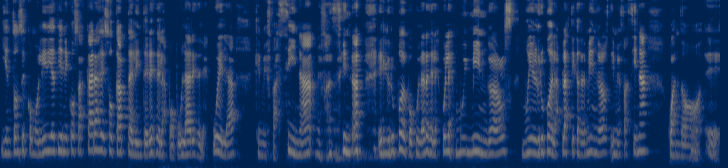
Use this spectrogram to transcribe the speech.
y entonces como Lidia tiene cosas caras, eso capta el interés de las populares de la escuela, que me fascina, me fascina. El grupo de populares de la escuela es muy Mean Girls, muy el grupo de las plásticas de Mean Girls y me fascina cuando eh,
